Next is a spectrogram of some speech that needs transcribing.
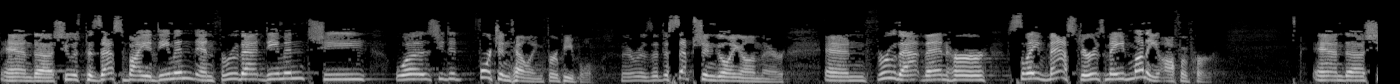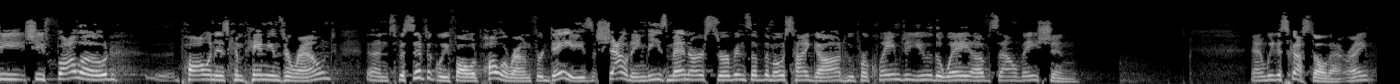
And uh, she was possessed by a demon, and through that demon, she was she did fortune telling for people. There was a deception going on there, and through that, then her slave masters made money off of her. And uh, she, she followed Paul and his companions around, and specifically followed Paul around for days, shouting, These men are servants of the Most High God who proclaim to you the way of salvation. And we discussed all that, right?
